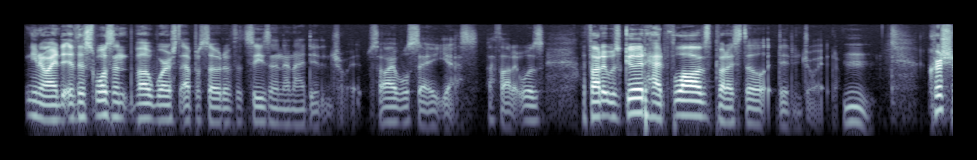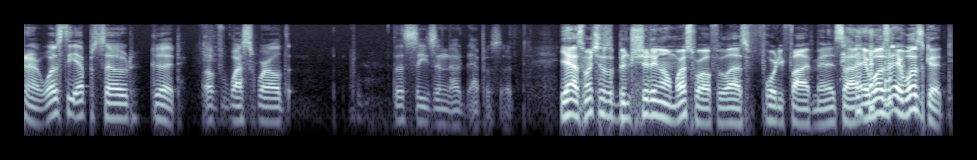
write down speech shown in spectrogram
you know, and this wasn't the worst episode of the season, and I did enjoy it. So I will say yes. I thought it was, I thought it was good. Had flaws, but I still did enjoy it. Mm. Krishna, was the episode good of Westworld? The season of episode. Yeah, as much as I've been shitting on Westworld for the last forty-five minutes, uh, it was it was good.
